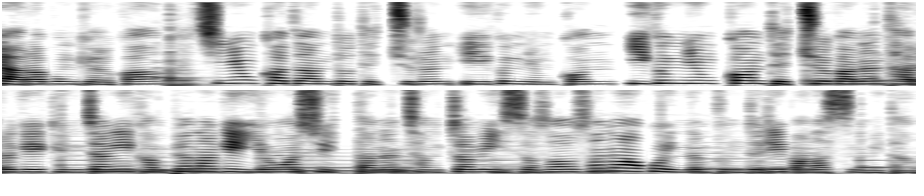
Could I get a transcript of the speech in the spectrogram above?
알아본 결과 신용카드 한도 대출은 1금융권, 2금융권 대출과는 다르게 굉장히 간편하게 이용할 수 있다는 장점이 있어서 선호하고 있는 분들이 많았습니다.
